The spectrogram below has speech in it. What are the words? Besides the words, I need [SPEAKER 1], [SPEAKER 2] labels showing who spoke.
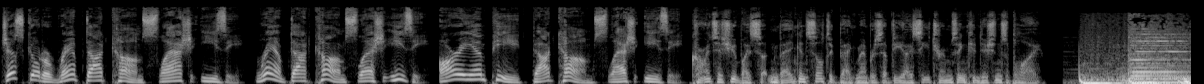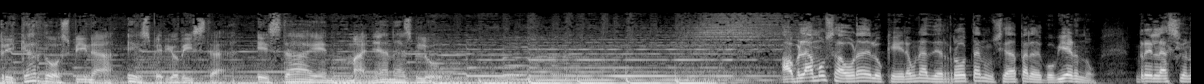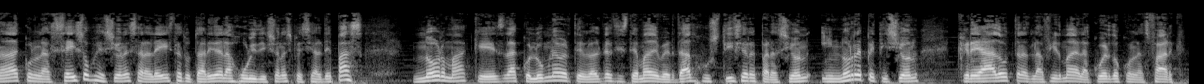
[SPEAKER 1] Just go to ramp.com slash easy. Ramp.com slash easy. R-A-M-P.com slash easy.
[SPEAKER 2] Cards issued by Sutton Bank and Celtic Bank members of DIC terms and conditions apply.
[SPEAKER 3] Ricardo Ospina es periodista. Está en Mañanas Blue.
[SPEAKER 4] Hablamos ahora de lo que era una derrota anunciada para el gobierno, relacionada con las seis objeciones a la ley estatutaria de la Jurisdicción Especial de Paz, norma que es la columna vertebral del sistema de verdad, justicia, reparación y no repetición creado tras la firma del acuerdo con las FARC.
